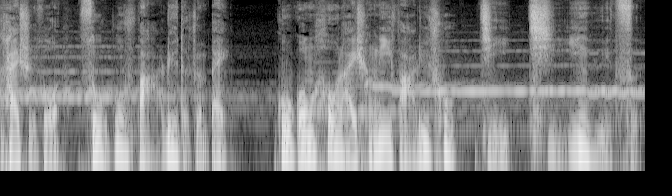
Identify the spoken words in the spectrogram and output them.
开始做诉诸法律的准备。故宫后来成立法律处。即起因于此。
